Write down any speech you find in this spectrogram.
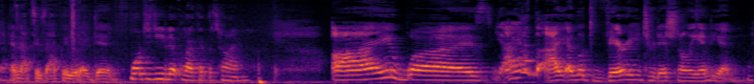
and that's exactly what I did. What did you look like at the time? I was, I had, I, looked very traditionally Indian.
